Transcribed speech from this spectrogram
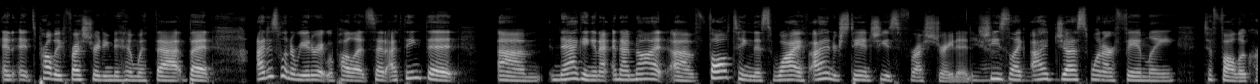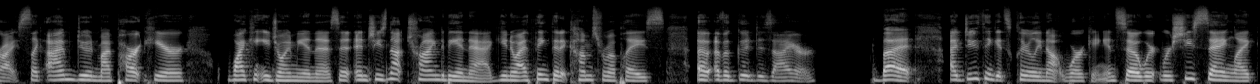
And it's probably frustrating to him with that. But I just want to reiterate what Paulette said. I think that um nagging and, I, and i'm not uh, faulting this wife. I understand she is frustrated. She's like i just want our family to follow christ. Like i'm doing my part here. Why can't you join me in this? And, and she's not trying to be a nag. You know i think that it comes from a place of, of a good desire. But I do think it's clearly not working. And so, where, where she's saying, like,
